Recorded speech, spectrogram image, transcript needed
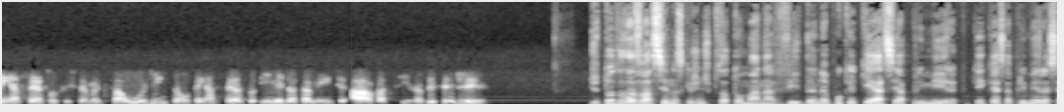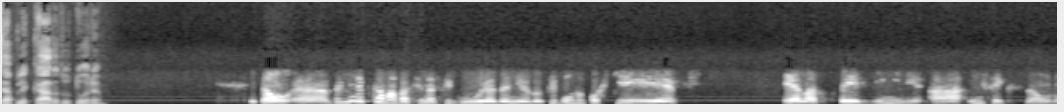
tem acesso ao sistema de saúde, então tem acesso imediatamente à vacina BCG. De todas as vacinas que a gente precisa tomar na vida, né? Por que, que essa é a primeira? Por que, que essa é a primeira a ser aplicada, doutora? Então, uh, primeiro porque é uma vacina segura, Danilo. Segundo porque ela previne a infecção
